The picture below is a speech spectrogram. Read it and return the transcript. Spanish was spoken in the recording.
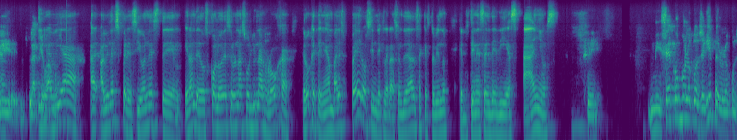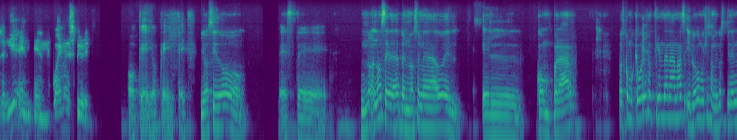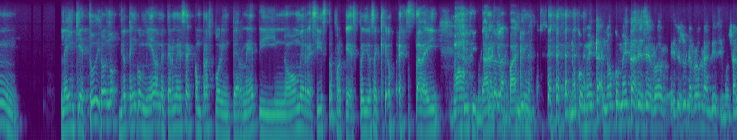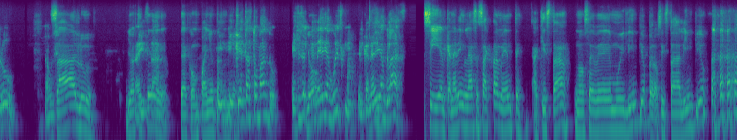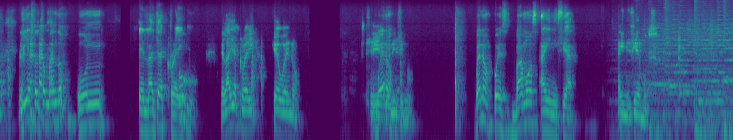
la que y había, había una expresión, este, eran de dos colores, era una azul y una roja. Creo que tenían varios, pero sin declaración de edad, esa que estoy viendo que tú tienes es de 10 años. Sí. Ni sé cómo lo conseguí, pero lo conseguí en, en Wine Spirit. Ok, ok, ok. Yo he sido, este, no, no sé, pero no se me ha dado el, el comprar. Pues como que voy a esa tienda nada más y luego muchos amigos tienen la inquietud y yo, no, yo tengo miedo a meterme esas compras por internet y no me resisto porque después yo sé que voy a estar ahí visitando la página. No, cometa, no cometas ese error, ese es un error grandísimo. Salud. Salud. Yo aquí te, te, acompaño también. ¿Y, qué estás tomando? Ese es el Canadian Whisky, el Canadian Glass. Sí, el Canadian Glass, exactamente. Aquí está. No se ve muy limpio, pero sí está limpio. y estoy tomando un Elijah Craig. Uh, Elijah Craig, qué bueno. Sí, bueno, buenísimo. Bueno, pues vamos a iniciar. Iniciemos.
